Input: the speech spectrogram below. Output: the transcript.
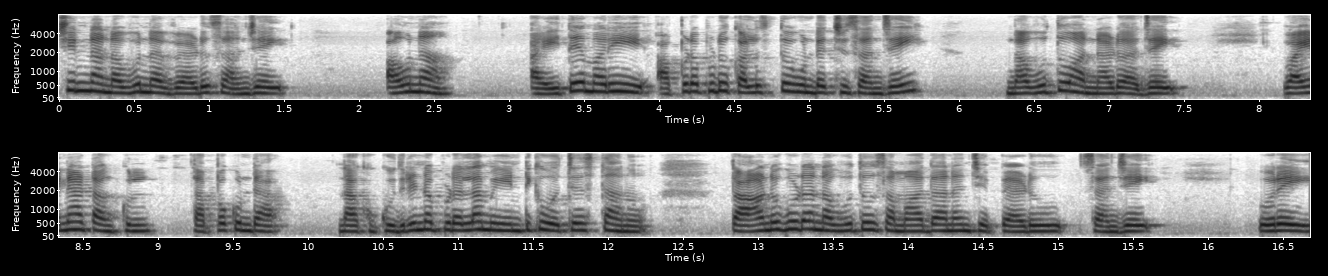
చిన్న నవ్వు నవ్వాడు సంజయ్. అవునా? అయితే మరి అప్పుడప్పుడు కలుస్తూ ఉండొచ్చు సంజయ్? నవ్వుతూ అన్నాడు అజయ్. వైనాట్ అంకుల్ తప్పకుండా. నాకు కుదిరినప్పుడల్లా మీ ఇంటికి వచ్చేస్తాను. తాను కూడా నవ్వుతూ సమాధానం చెప్పాడు సంజయ్. ఒరేయ్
